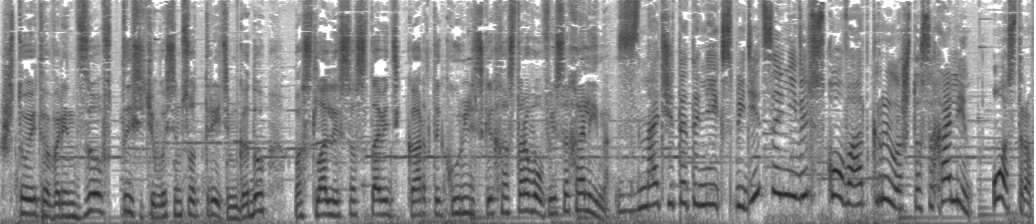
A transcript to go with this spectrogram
что это Варензо в 1803 году послали составить карты Курильских островов и Сахалина Значит, это не экспедиция Невельского открыла, что Сахалин – остров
